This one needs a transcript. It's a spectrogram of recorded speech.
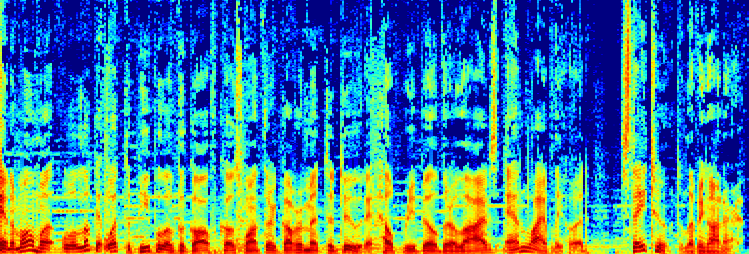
In a moment, we'll look at what the people of the Gulf Coast want their government to do to help rebuild their lives and livelihood. Stay tuned to Living on Earth.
